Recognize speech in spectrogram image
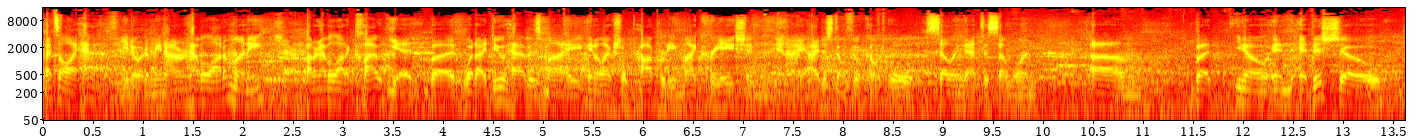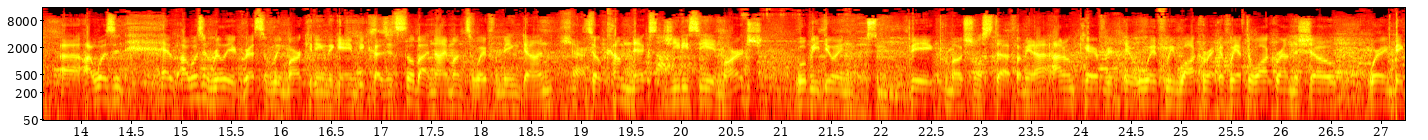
that's all I have. You know what I mean? I don't have a lot of money. Sure. I don't have a lot of clout yet, but what I do have is my intellectual property, my creation, and I, I just don't feel comfortable selling that to someone. Um, but you know, and at this show, uh, I wasn't hev- I wasn't really aggressively marketing the game because it's still about nine months away from being done. Sure. So come next GDC in March, we'll be doing some big promotional stuff. I mean, I, I don't care if, it, if we walk around, if we have to walk around the show wearing big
